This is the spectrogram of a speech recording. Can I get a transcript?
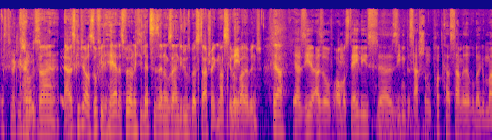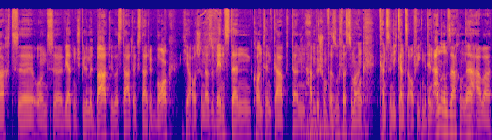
Ist wirklich Kann schon. gut sein. Aber es gibt ja auch so viel her. Das wird auch nicht die letzte Sendung sein, die du über Star Trek machst hier Nee. bei Bader Binge. Ja. Ja, sie, also Almost Dailies, äh, sieben bis acht Stunden Podcast haben wir darüber gemacht äh, und äh, wir hatten Spiele mit Bart über Star Trek, Star Trek Borg hier auch schon. Also wenn es dann Content gab, dann haben wir schon versucht, was zu machen. Kannst du nicht ganz aufwiegen mit den anderen Sachen, ne? aber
